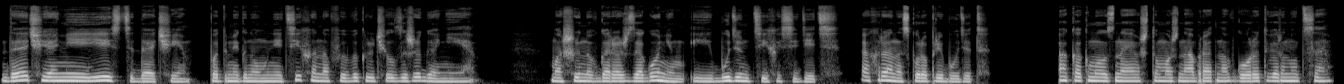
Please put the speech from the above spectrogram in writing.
«Дачи они и есть дачи», — подмигнул мне Тихонов и выключил зажигание. Машину в гараж загоним и будем тихо сидеть. Охрана скоро прибудет. А как мы узнаем, что можно обратно в город вернуться?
